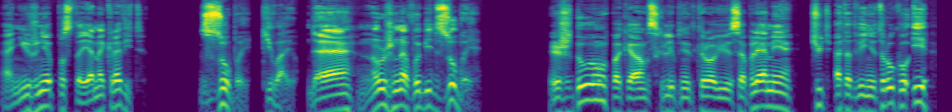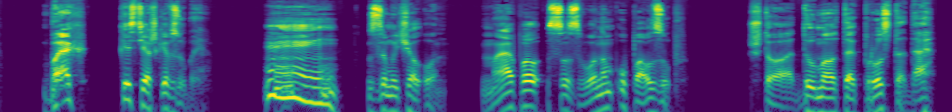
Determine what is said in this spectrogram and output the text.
а нижняя постоянно кровит. «Зубы!» — киваю. «Да, нужно выбить зубы!» Жду, пока он всхлипнет кровью и соплями, чуть отодвинет руку и... Бах! Костяшкой в зубы. «М-м-м!» замычал он. На пол со звоном упал зуб. «Что, думал так просто, да?»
